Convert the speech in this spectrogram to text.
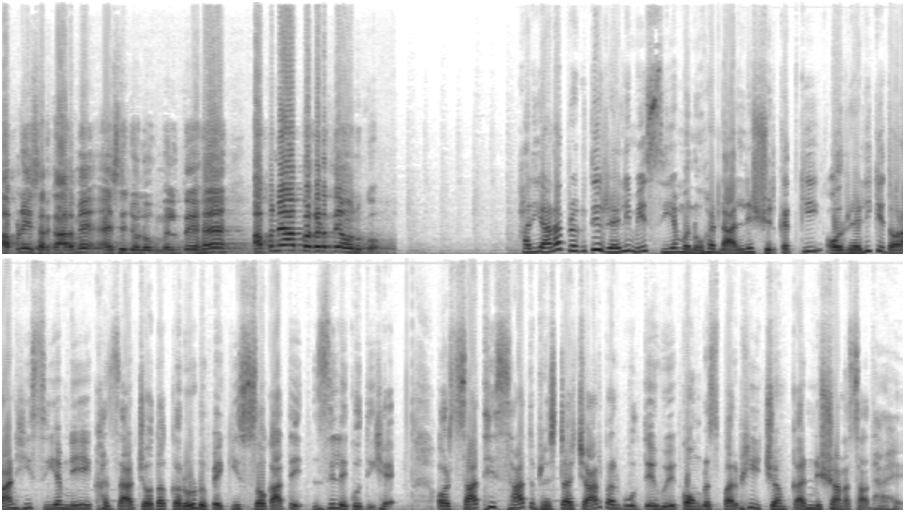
अपनी सरकार में ऐसे जो लोग मिलते हैं, अपने आप पकड़ते हैं उनको। हरियाणा प्रगति रैली में सीएम मनोहर लाल ने शिरकत की और रैली के दौरान ही सीएम ने 1014 करोड़ रुपए की सौगातें ज़िले को दी है। और साथ ही साथ भ्रष्टाचार पर बोलते हुए कांग्रेस पर भी जमकर निशाना साधा है।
